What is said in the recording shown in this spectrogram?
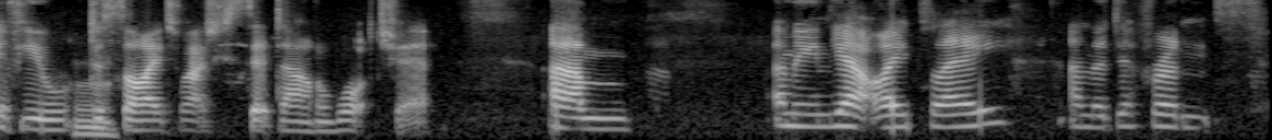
if you mm. decide to actually sit down and watch it um I mean, yeah, I play, and the difference.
